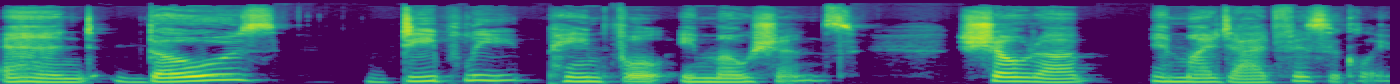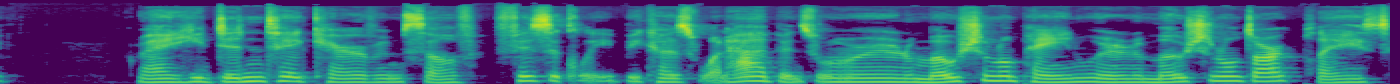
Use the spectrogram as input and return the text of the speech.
And those deeply painful emotions showed up in my dad physically, right? He didn't take care of himself physically because what happens when we're in emotional pain, we're in an emotional dark place,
